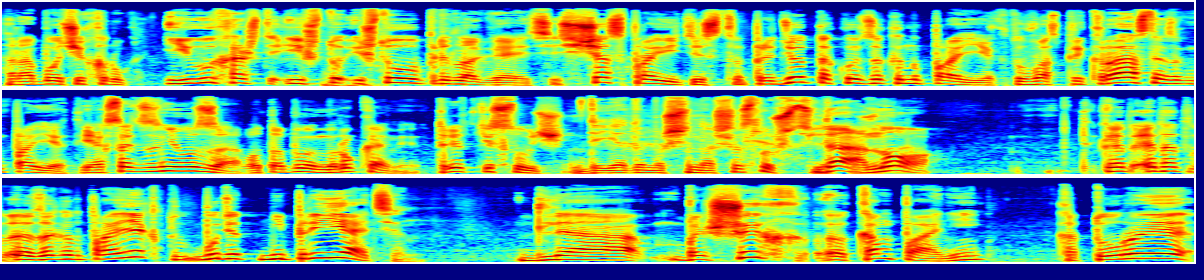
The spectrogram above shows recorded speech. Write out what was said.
рабочих рук. И вы хотите, и что, и что вы предлагаете? Сейчас правительство придет такой законопроект, у вас прекрасный законопроект. Я, кстати, за него за, вот обоими руками. Редкий случай. Да я думаю, наши слушатели. Да, но этот э, законопроект будет неприятен для больших э, компаний, которые, э,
